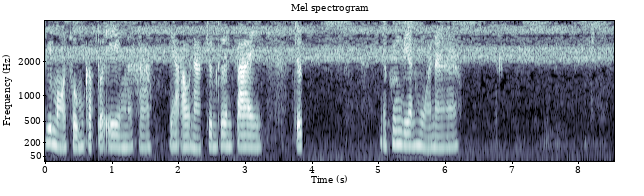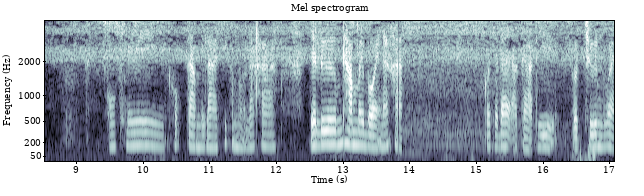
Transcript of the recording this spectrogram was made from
ที่เหมาะสมกับตัวเองนะคะ อย่าเอาหนักจนเกินไป อย่าเพิ่งเวียนหัวนะ โอเค ครบตามเวลาที่กำหนดแล้วค่ะ อย่าลืมทำบ่อยๆนะคะ ก็จะได้อากาศที่สดชื่นด้วย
